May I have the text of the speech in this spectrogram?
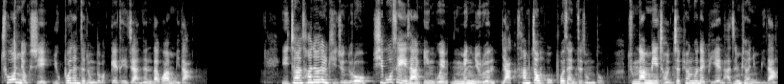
초원 역시 6% 정도밖에 되지 않는다고 합니다. 2004년을 기준으로 15세 이상 인구의 문맹률은 약 3.5% 정도, 중남미 전체 평균에 비해 낮은 편입니다.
